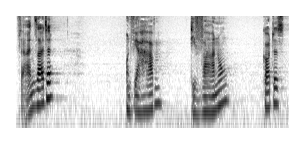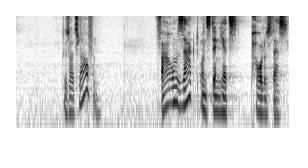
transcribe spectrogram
auf der einen Seite und wir haben die Warnung Gottes, du sollst laufen. Warum sagt uns denn jetzt Paulus das?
